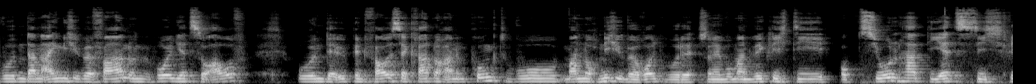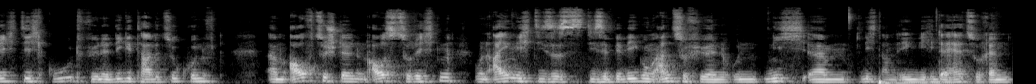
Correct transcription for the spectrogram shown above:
wurden dann eigentlich überfahren und holen jetzt so auf. Und der ÖPNV ist ja gerade noch an einem Punkt, wo man noch nicht überrollt wurde, sondern wo man wirklich die Option hat, jetzt sich richtig gut für eine digitale Zukunft ähm, aufzustellen und auszurichten und eigentlich dieses, diese Bewegung anzuführen und nicht, ähm, nicht dann irgendwie hinterher zu rennen.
